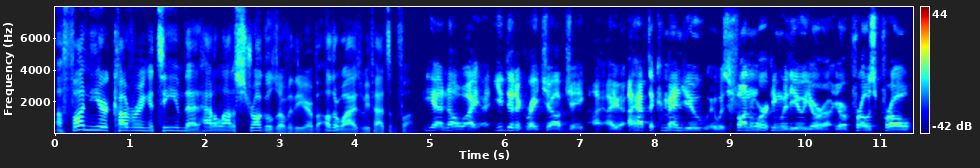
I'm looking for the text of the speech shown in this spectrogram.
a fun year covering a team that had a lot of struggles over the year, but otherwise we've had some fun. Yeah, no, I you did a great job, Jake. I, I, I have to commend you. It was fun working with you. You're a, you're a pros pro,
